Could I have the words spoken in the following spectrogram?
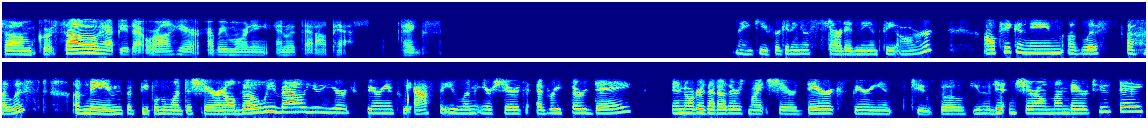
So I'm so happy that we're all here every morning. And with that, I'll pass. Thanks. Thank you for getting us started, Nancy R. I'll take a name of list a list of names of people who want to share. And although we value your experience, we ask that you limit your share to every third day in order that others might share their experience too. So if you didn't share on Monday or Tuesday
